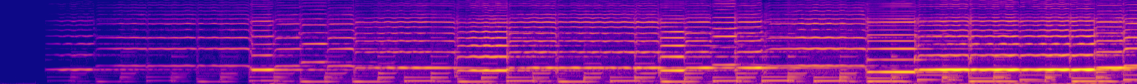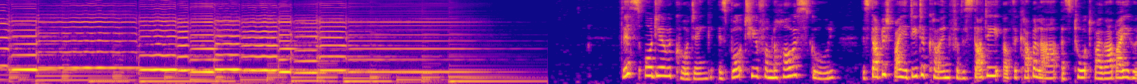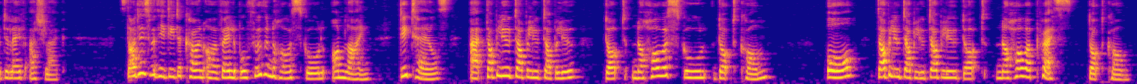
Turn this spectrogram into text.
This audio recording is brought to you from the Nahora School, established by Yedida Cohen for the study of the Kabbalah as taught by Rabbi Yehuda Ashlag. Studies with Yedida Cohen are available through the Nahora School online. Details at www.nahoraschool.com or www.nahorapress.com.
